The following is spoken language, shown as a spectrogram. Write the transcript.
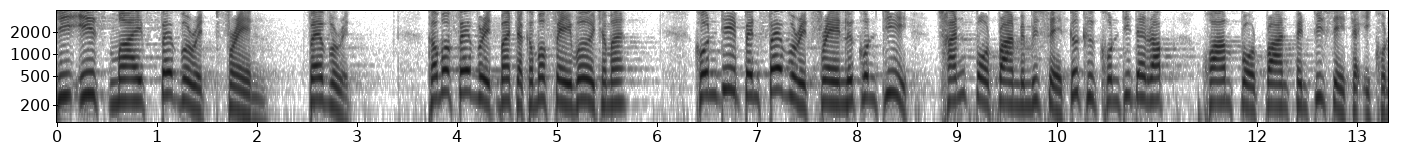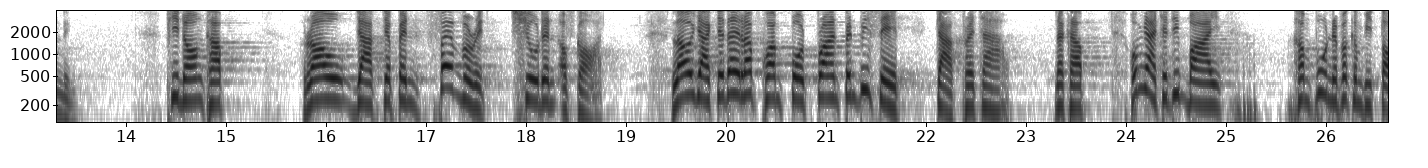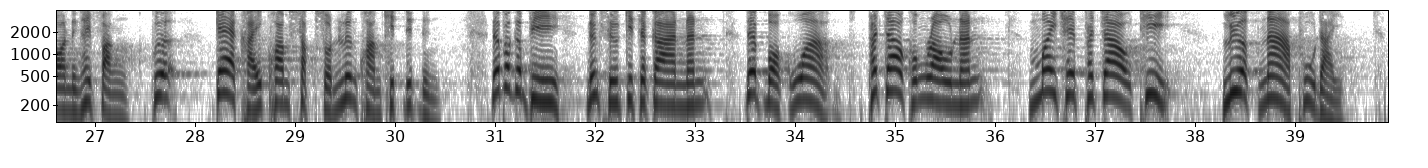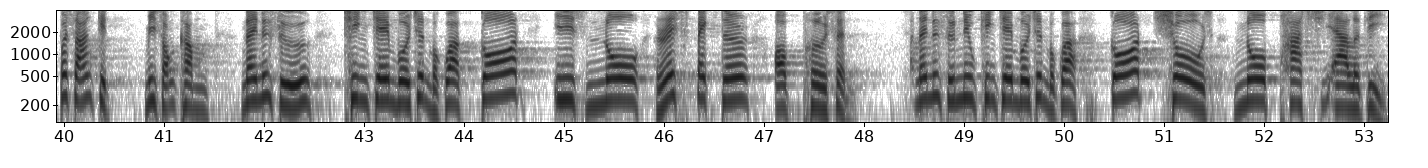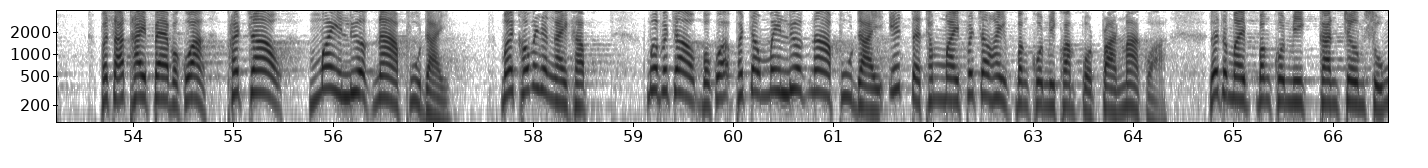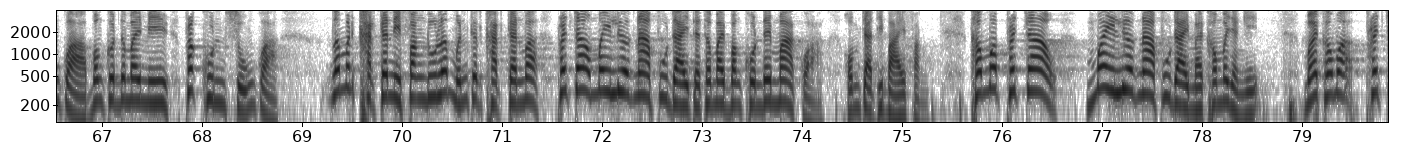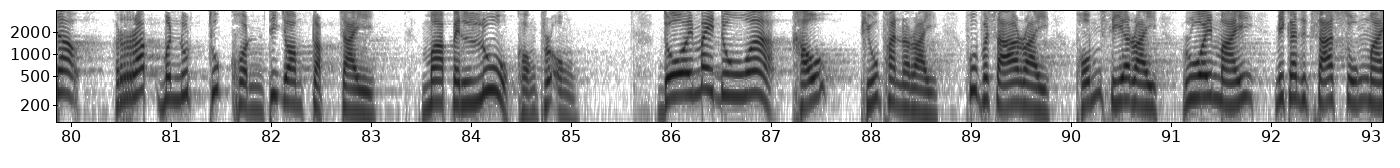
he is my favorite friend favorite คำว่า favorite มาจากคำว่า favor ใช่ไหมคนที่เป็น favorite friend หรือคนที่ฉันโปรดปรานเป็นพิเศษก็คือคนที่ได้รับความโปรดปรานเป็นพิเศษจากอีกคนหนึ่ง พี่น้องครับ เราอยากจะเป็น favorite children of God เราอยากจะได้รับความโปรดปรานเป็นพิเศษจากพระเจ้านะครับ ผมอยากจะอธิบายคำพูดในพระคัมภีร์ตอนหนึ่งให้ฟัง เพื่อแก้ไขความสับสนเรื่องความคิดนิดหนึ่งในพระคัมภีร์หนังสือกิจการนั้น ได้บอกว่าพระเจ้าของเรานั้นไม่ใช่พระเจ้าที่เลือกหน้าผู้ใด ภาษาอังกฤษมีสองคำในหนังสือ King James Version บอกว่า God is no respecter of person ในหนังสือ New King James Version บอกว่า God shows no partiality ภาษาไทยแปลบอกว่า พระเจ้าไม่เลือกหน้าผู้ใดหมายความว่ายังไงครับ เมื่อพระเจ้าบอกว่าพระเจ้าไม่เลือกหน้าผู้ใด เอ๊ะแต่ทำไมพระเจ้าให้บางคนมีความโปรดปรานมากกว่า แล้วทำไมบางคนมีการเจิมสูงกว่า บางคนทำไมมีพระคุณสูงกว่า แล้วมันขัดกันนี่ฟังดูแล้วเหมือนกันขัดกันว่า พระเจ้าไม่เลือกหน้าผู้ใด แต่ทำไมบางคนได้มากกว่า ผมจะอธิบายให้ฟังคำว่าพระเจ้าไม่เลือกหน้าผู้ใดหมายความว่าอย่างนี้ หมายความว่าพระเจ้ารับมนุษย์ทุกคนที่ยอมกลับใจมาเป็นลูกของพระองค์ โดยไม่ดูว่าเขาผิวพรรณอะไร ผู้ภาษาอะไร ผมสีอะไร รวยไหม มีการศึกษาสูงไหม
